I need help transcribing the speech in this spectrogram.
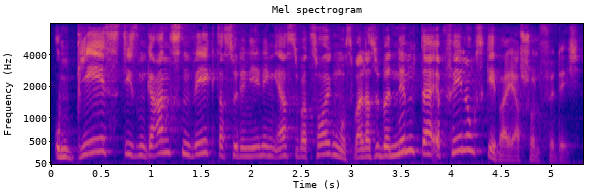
umgehst diesen ganzen Weg, dass du denjenigen erst überzeugen musst, weil das übernimmt der Empfehlungsgeber ja schon für dich.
